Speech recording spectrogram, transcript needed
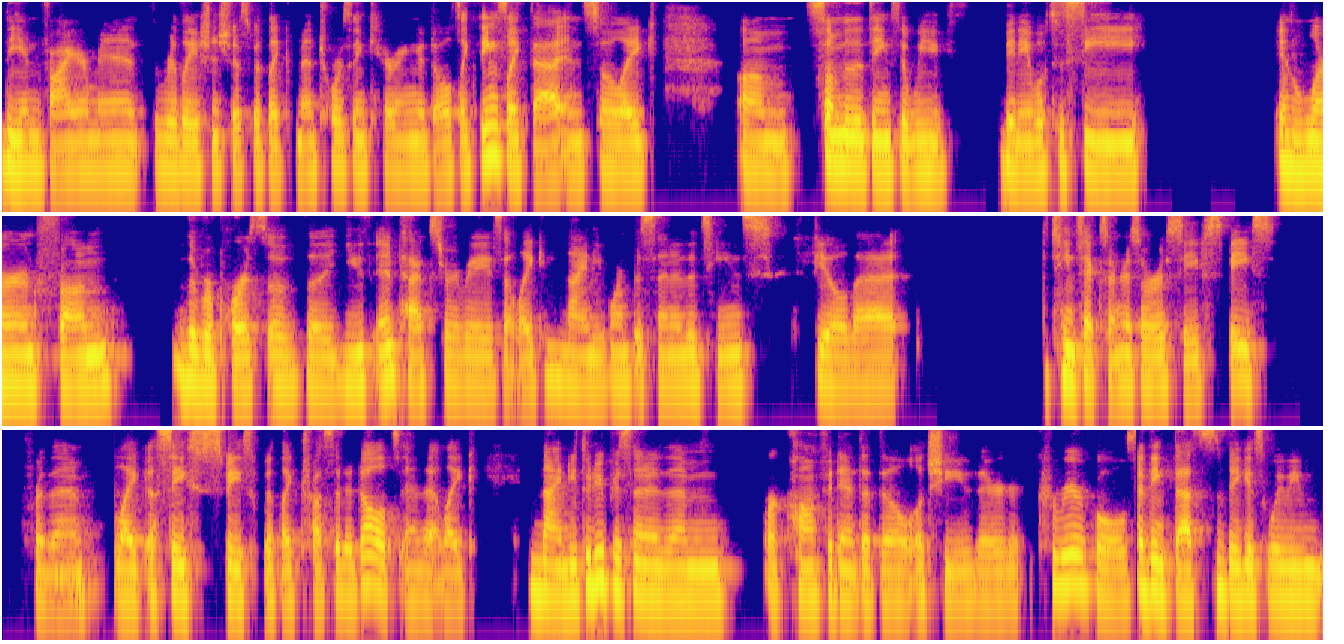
the environment, the relationships with like mentors and caring adults, like things like that. And so, like, um, some of the things that we've been able to see and learn from the reports of the youth impact surveys that like 91% of the teens feel that the teen tech centers are a safe space for them, like a safe space with like trusted adults, and that like 93% of them are confident that they'll achieve their career goals. I think that's the biggest way we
